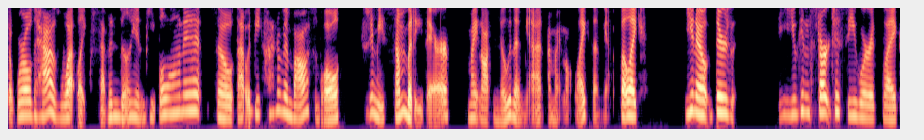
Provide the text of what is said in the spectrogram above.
the world has what, like 7 billion people on it. So that would be kind of impossible. There's going to be somebody there. Might not know them yet. I might not like them yet. But like, you know, there's, you can start to see where it's like,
